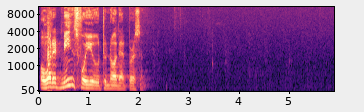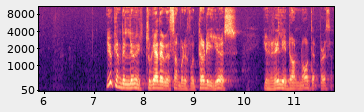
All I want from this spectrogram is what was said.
Or what it means for you to know that person? You can be living together with somebody for 30 years. You really don't know that person.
